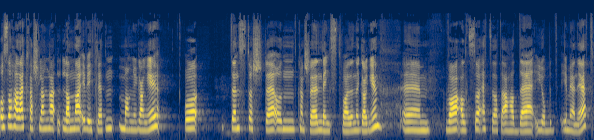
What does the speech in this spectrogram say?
Og så har jeg krasjlanda i virkeligheten mange ganger. Og den største og den kanskje lengstvarende gangen eh, var altså etter at jeg hadde jobbet i menighet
